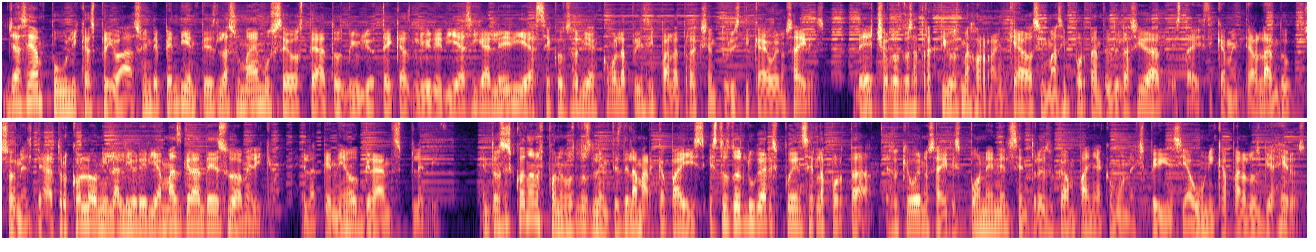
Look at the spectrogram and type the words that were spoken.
Ya sean públicas, privadas o independientes, la suma de museos, teatros, bibliotecas, librerías y galerías se consolidan como la principal atracción turística de Buenos Aires. De hecho, los dos atractivos mejor rankeados y más importantes de la ciudad, estadísticamente hablando, son el Teatro Colón y la librería más grande de Sudamérica, el Ateneo Grand Splendid. Entonces cuando nos ponemos los lentes de la marca país, estos dos lugares pueden ser la portada, eso que Buenos Aires pone en el centro de su campaña como una experiencia única para los viajeros.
